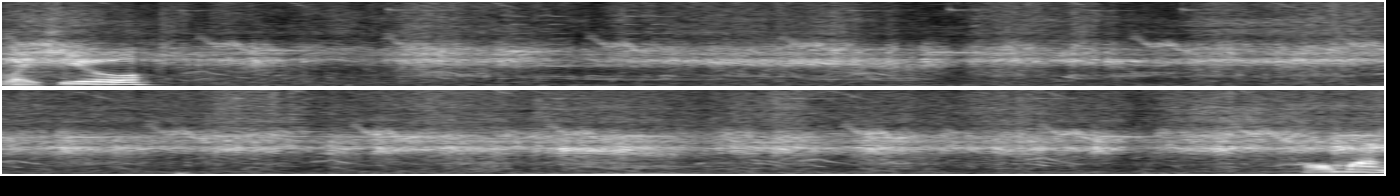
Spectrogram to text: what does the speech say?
ไหวชิวเอามัน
